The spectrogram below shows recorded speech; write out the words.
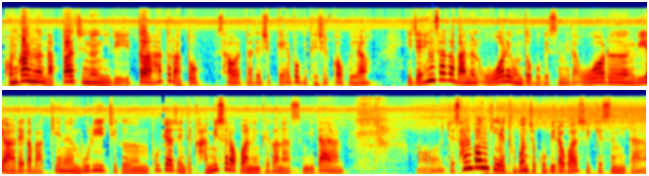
건강은 나빠지는 일이 있다 하더라도 4월달에 쉽게 회복이 되실 거고요. 이제 행사가 많은 5월의 운도 보겠습니다. 5월은 위아래가 막히는 물이 지금 포개어져 있는데 가미수라고 하는 괴가 나왔습니다. 어, 이제 상반기의 두 번째 고비라고 할 수 있겠습니다.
